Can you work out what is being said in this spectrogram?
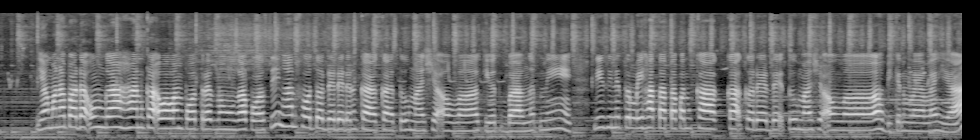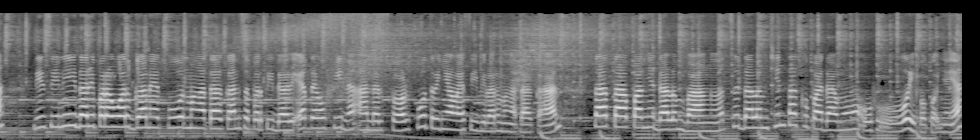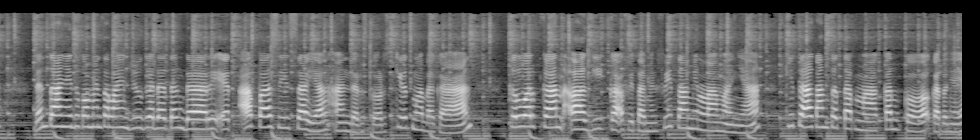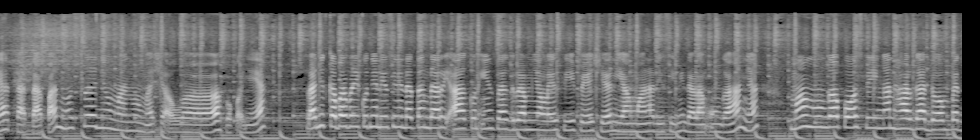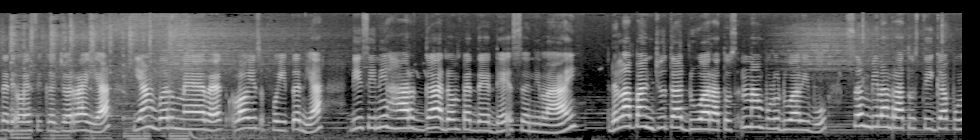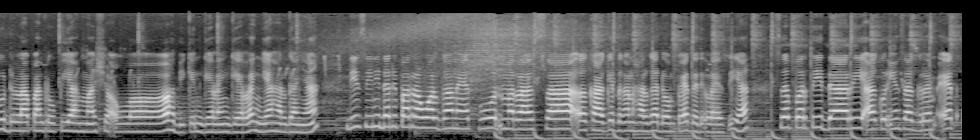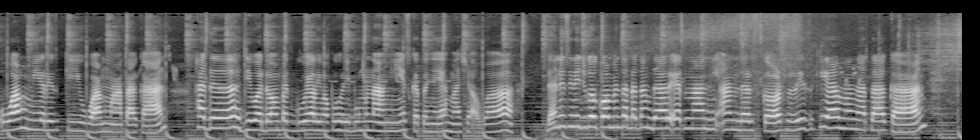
Yang mana pada unggahan Kak Wawan Potret mengunggah postingan foto dedek dan kakak. Tuh Masya Allah cute banget nih di sini terlihat tatapan kakak ke dedek tuh Masya Allah. Bikin meleleh ya. Di sini dari para warganet pun mengatakan seperti dari Etelvina underscore putrinya Lesti Bilar mengatakan tatapannya dalam banget sedalam cintaku padamu uhuy pokoknya ya. Dan tanya itu komentar lain juga datang dari Ed apa sih sayang underscore cute mengatakan keluarkan lagi kak vitamin-vitamin lamanya. Kita akan tetap makan kok katanya ya. Tatapanmu senyumanmu masya Allah pokoknya ya. Lanjut kabar berikutnya di sini datang dari akun instagramnya Lesti Fashion yang mana di sini dalam unggahannya mengunggah postingan harga dompet dari Lesti Kejora ya yang bermerek Louis Vuitton ya di sini harga dompet Dede senilai 8.262.938 rupiah. Masya Allah bikin geleng-geleng ya harganya. Di sini dari para warganet pun merasa uh, kaget dengan harga dompet Dede Lesti ya. Seperti dari akun Instagram @wangmirizki wang mengatakan Hadeh, jiwa dompet gue 50.000 menangis katanya ya, masya Allah. Dan di sini juga komentar datang dari Etnani underscore Rizkia mengatakan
